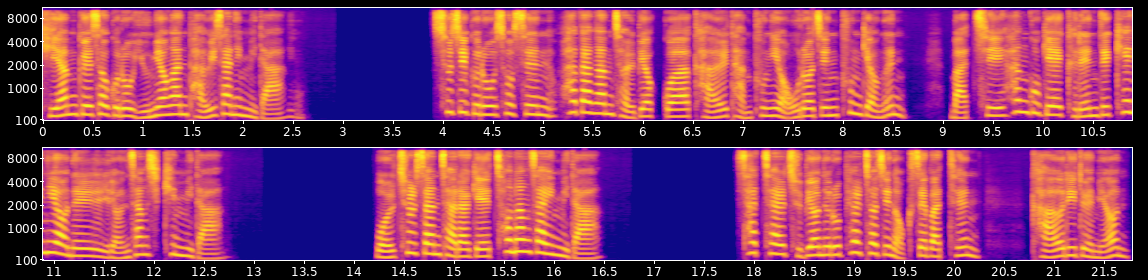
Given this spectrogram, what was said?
기암괴석으로 유명한 바위산입니다. 수직으로 솟은 화강암 절벽과 가을 단풍이 어우러진 풍경은 마치 한국의 그랜드 캐니언을 연상시킵니다. 월출산 자락의 천왕사입니다. 사찰 주변으로 펼쳐진 억새밭은 가을이 되면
